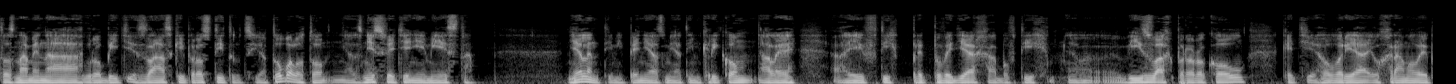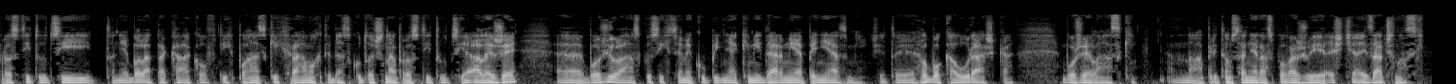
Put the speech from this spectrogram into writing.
To znamená urobiť z lásky prostitúciu. A to bolo to znesvietenie miesta nielen tými peniazmi a tým krikom, ale aj v tých predpovediach alebo v tých e, výzvach prorokov, keď hovoria aj o chrámovej prostitúcii, to nebola taká ako v tých pohanských chrámoch, teda skutočná prostitúcia, ale že e, Božiu lásku si chceme kúpiť nejakými darmi a peniazmi. Čiže to je hlboká urážka Božej lásky. No a pritom sa neraz považuje ešte aj začnosť.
